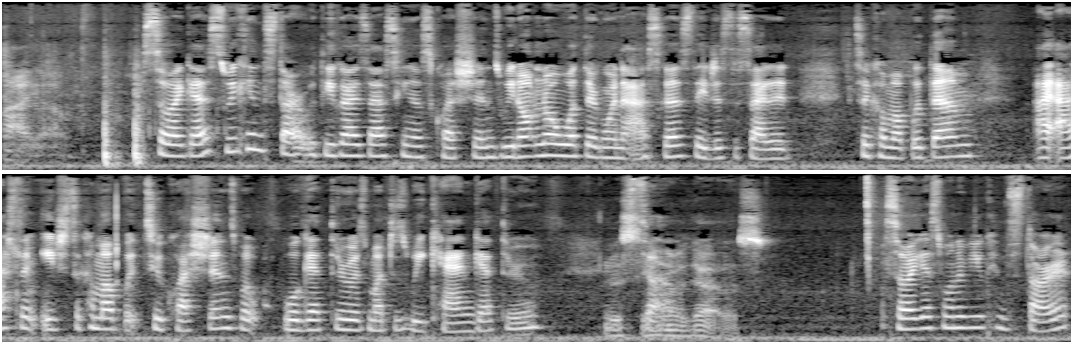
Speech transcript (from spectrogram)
bio. So I guess we can start with you guys asking us questions. We don't know what they're going to ask us. They just decided to come up with them. I asked them each to come up with two questions, but we'll get through as much as we can get through. We'll see So- how it goes. So I guess one of you can start.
